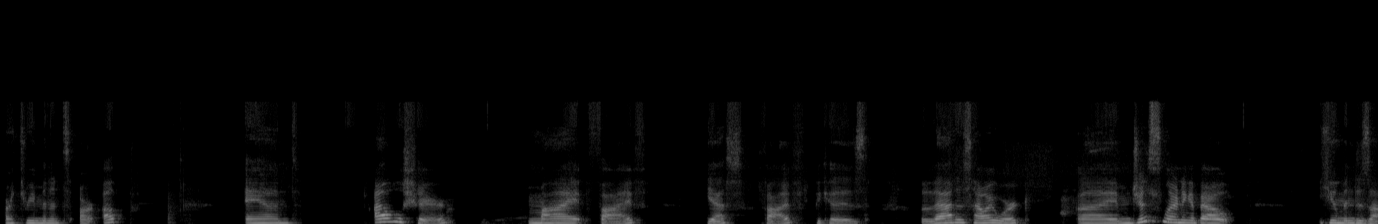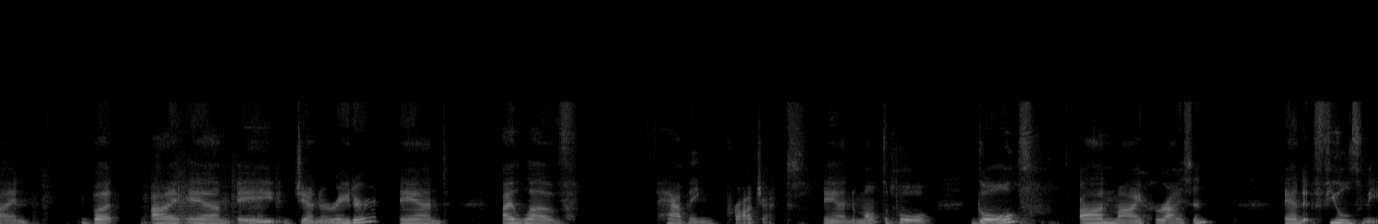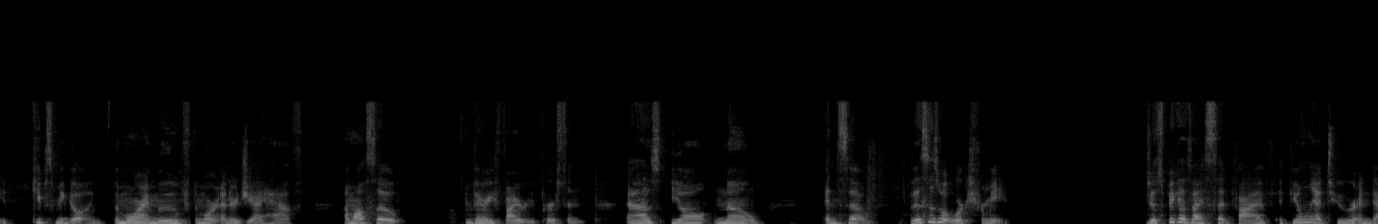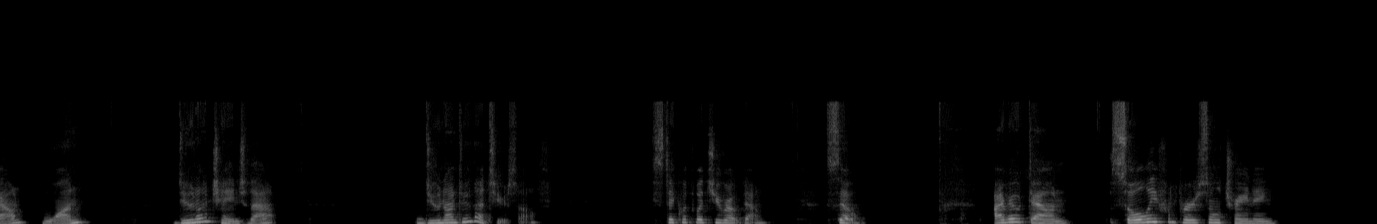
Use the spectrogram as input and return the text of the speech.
our three minutes are up, and I will share my five. Yes, five, because that is how I work. I'm just learning about human design, but I am a generator and I love having projects and multiple goals on my horizon. And it fuels me, keeps me going. The more I move, the more energy I have. I'm also a very fiery person, as y'all know. And so, this is what works for me. Just because I said five, if you only had two written down, one, do not change that. Do not do that to yourself. Stick with what you wrote down. So, I wrote down solely from personal training,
